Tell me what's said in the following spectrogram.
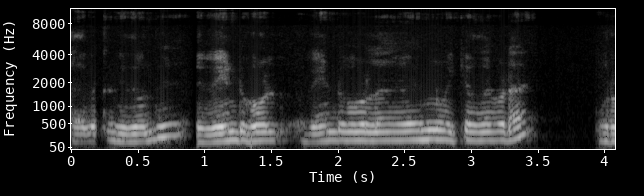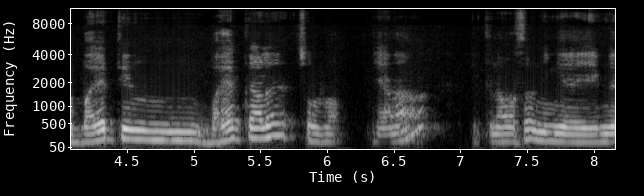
அதை விட்டு இது வந்து வேண்டுகோள் வேண்டுகோள்னு வைக்கிறத விட ஒரு பயத்தின் பயத்தால சொல்றோம். ஏன்னா இத்தனை வருஷம் நீங்க எங்க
